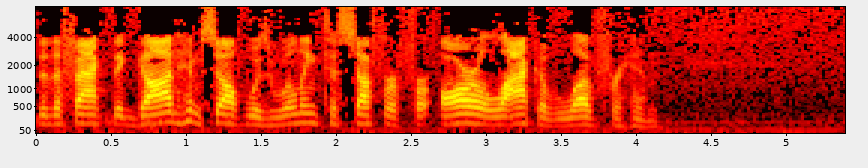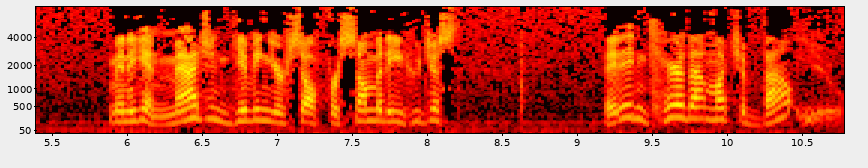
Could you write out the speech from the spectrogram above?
to the fact that God Himself was willing to suffer for our lack of love for Him. I mean, again, imagine giving yourself for somebody who just, they didn't care that much about you.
